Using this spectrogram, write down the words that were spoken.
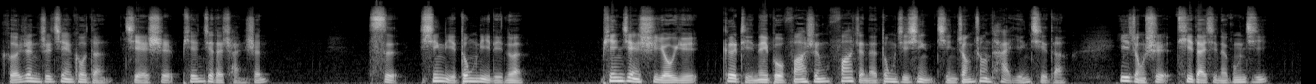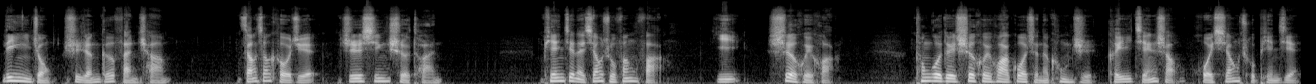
和认知建构等解释偏见的产生。四、心理动力理论，偏见是由于个体内部发生发展的动机性紧张状态引起的，一种是替代性的攻击，另一种是人格反常。早早口诀：知心社团。偏见的消除方法：一、社会化，通过对社会化过程的控制，可以减少或消除偏见。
